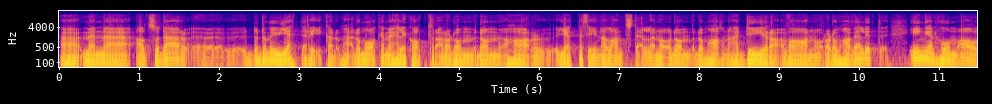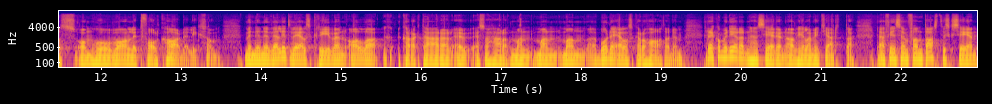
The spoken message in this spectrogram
Eh, men eh, alltså där, eh, de är ju jätterika de här. De åker med helikoptrar och de, de har jättefina lantställen. och de, de har såna här dyra vanor och de har väldigt, ingen hum alls om hur vanligt folk har det liksom. Men den är väldigt välskriven, alla karaktärer är, är så här att man, man, man både älskar och hatar dem. Rekommenderar den här serien av hela mitt hjärta. Där finns en fantastisk scen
